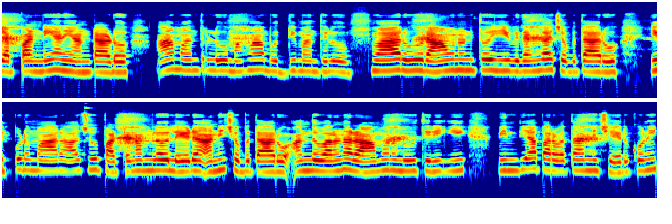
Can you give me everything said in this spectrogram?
చెప్పండి అని అంటాడు. ఆ మంత్రులు మహాబుద్ధిమంతులు వారు రావణునితో ఈ విధంగా చెబుతారు. ఇప్పుడు మా రాజు పట్టణంలో లేడు అని చెబుతారు. అందువలన రావణుడు తిరిగి వింధ్యా పర్వతాన్ని చేరుకొని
